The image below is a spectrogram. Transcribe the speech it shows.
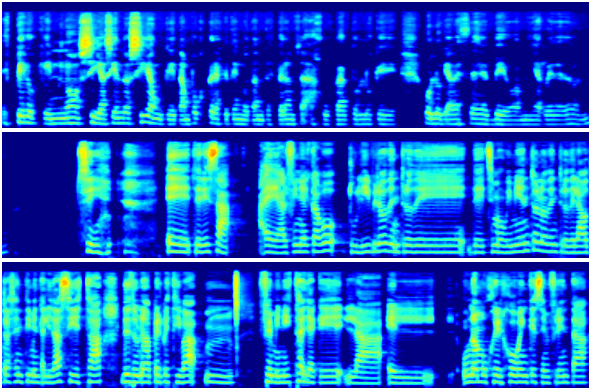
espero que no siga siendo así, aunque tampoco creas que tengo tanta esperanza a juzgar por lo que, por lo que a veces veo a mi alrededor. ¿no? Sí. Eh, Teresa, eh, al fin y al cabo, tu libro dentro de, este movimiento, no dentro de la otra sentimentalidad, sí está desde una perspectiva mm, feminista, ya que una mujer joven que se enfrenta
